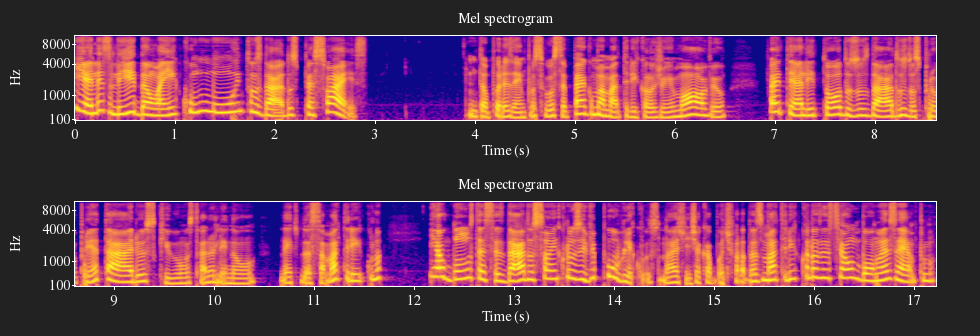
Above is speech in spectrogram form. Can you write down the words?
E eles lidam aí com muitos dados pessoais. Então, por exemplo, se você pega uma matrícula de um imóvel, vai ter ali todos os dados dos proprietários que vão estar ali no, dentro dessa matrícula. E alguns desses dados são inclusive públicos. Né? A gente acabou de falar das matrículas, esse é um bom exemplo.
